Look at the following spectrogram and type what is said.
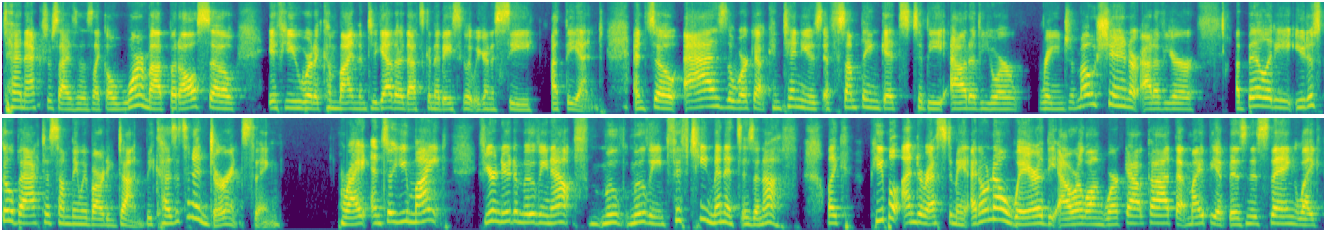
10 exercises like a warm up, but also if you were to combine them together, that's going to basically what you're going to see at the end. And so as the workout continues, if something gets to be out of your range of motion or out of your ability, you just go back to something we've already done because it's an endurance thing right? And so you might if you're new to moving out move moving 15 minutes is enough. Like people underestimate i don't know where the hour long workout got. That might be a business thing. Like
